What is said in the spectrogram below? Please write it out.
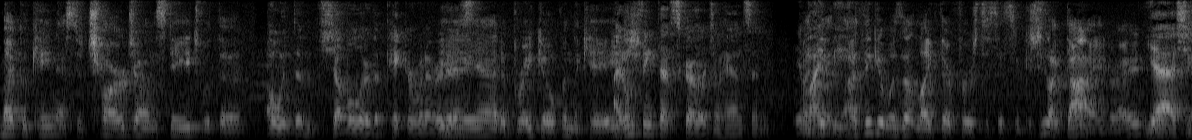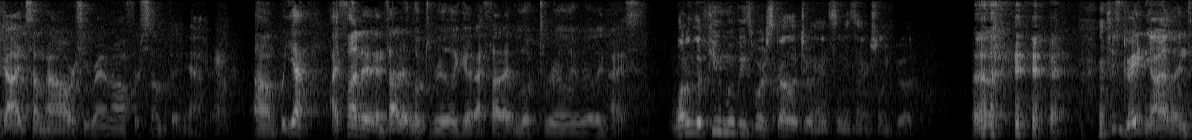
Michael Caine has to charge on stage with the oh, with the shovel or the pick or whatever it yeah is. yeah to break open the cage. I don't think that's Scarlett Johansson. It I might thi- be. I think it was uh, like their first assistant because she like died, right? yeah, she died somehow, or she ran off, or something. Yeah. Yeah. Um, but yeah, I thought it and thought it looked really good. I thought it looked really, really nice. One of the few movies where Scarlett Johansson is actually good. She's great in the island.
